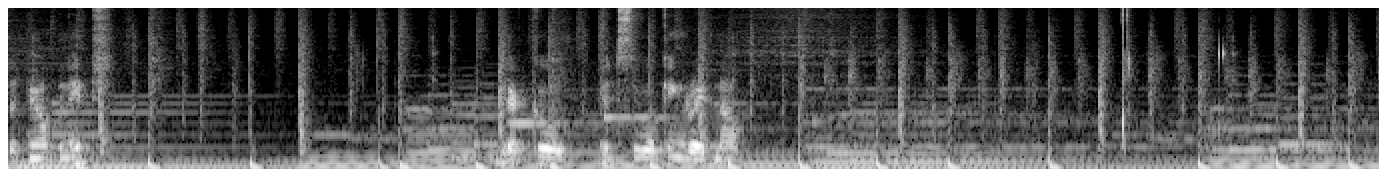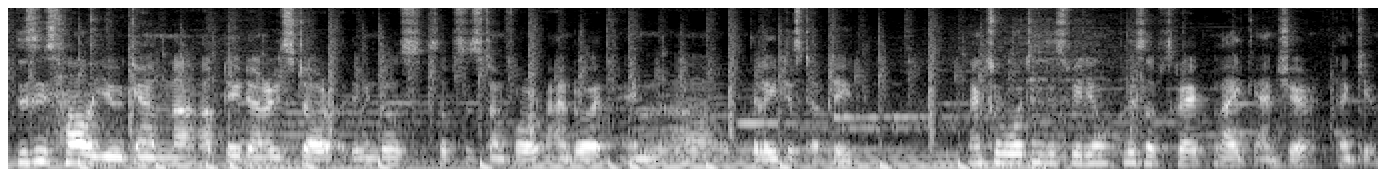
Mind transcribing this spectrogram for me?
Let me open it. Yeah cool. It's working right now This is how you can uh, update and restore the Windows subsystem for Android in uh, the latest update. Thanks for watching this video. Please subscribe, like and share. Thank you.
